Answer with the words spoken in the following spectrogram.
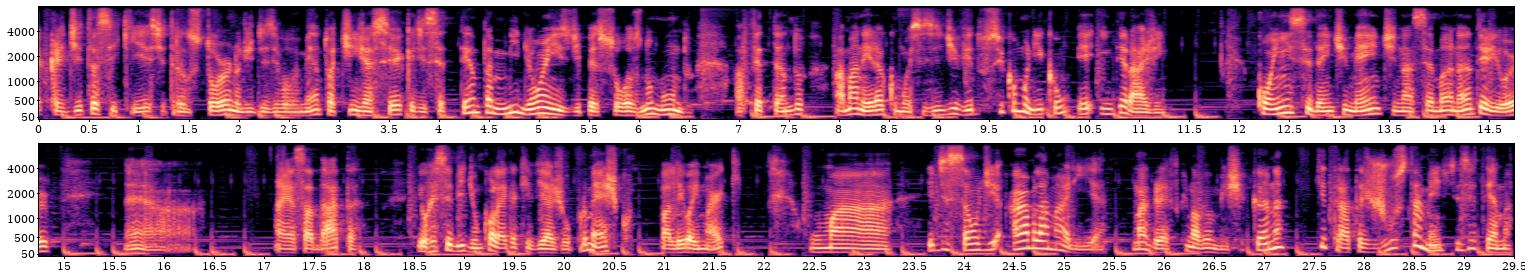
acredita-se que este transtorno de desenvolvimento atinge cerca de 70 milhões de pessoas no mundo, afetando a maneira como esses indivíduos se comunicam e interagem. Coincidentemente, na semana anterior né, a, a essa data, eu recebi de um colega que viajou para o México, valeu aí Mark, uma edição de Habla Maria, uma graphic novel mexicana que trata justamente desse tema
